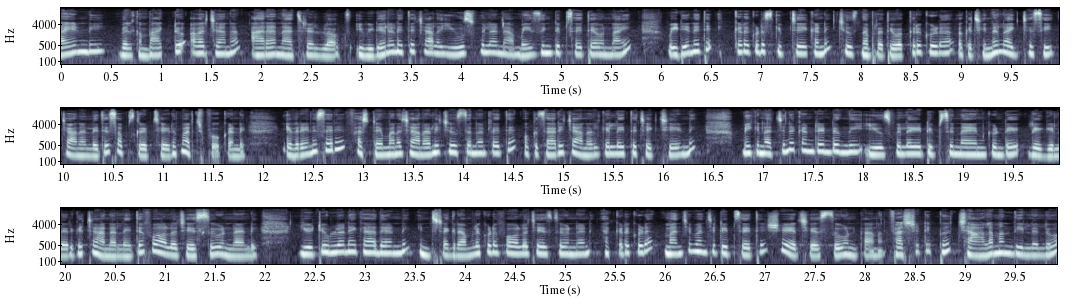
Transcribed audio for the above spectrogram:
Hi అండి welcome back to our channel Aura natural blogs. ఈ వీడియోలోనైతే చాలా యూస్ఫుల్ అండ్ అమేజింగ్ టిప్స్ అయితే ఉన్నాయి. వీడియోనైతే ఎక్కడ కూడా స్కిప్ చేయకండి చూసిన ప్రతి ఒక్కరు కూడా ఒక చిన్న లైక్ చేసి ఛానల్ అయితే సబ్స్క్రైబ్ చేయడం మర్చిపోకండి. ఎవరైనా సరే ఫస్ట్ టైం మన ఛానల్ని చూస్తున్నట్లయితే ఒకసారి ఛానల్కి వెళ్ళి అయితే చెక్ చేయండి. మీకు నచ్చిన కంటెంట్ ఉంది యూస్ఫుల్ అయ్యే టిప్స్ ఉన్నాయనుకుంటే రెగ్యులర్గా ఛానల్ని అయితే ఫాలో చేస్తూ ఉండండి. యూట్యూబ్లోనే కాదండి ఇన్స్టాగ్రామ్లో కూడా ఫాలో చేస్తూ ఉండండి. అక్కడ కూడా మంచి మంచి టిప్స్ అయితే షేర్ చేస్తూ ఉంటాను. ఫస్ట్ టిప్ చాలామంది ఇళ్ళలో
